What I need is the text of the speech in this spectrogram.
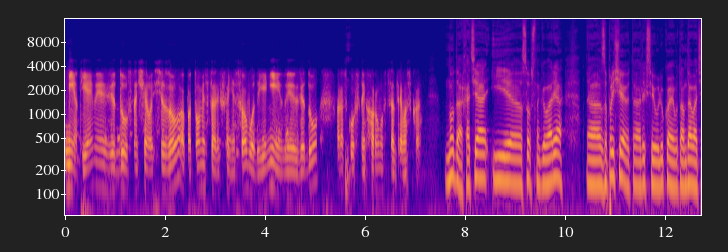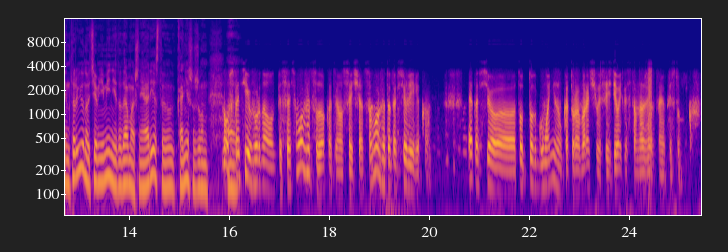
Нет, я имею в виду сначала СИЗО, а потом места лишения свободы. Я не имею в виду роскошные хоромы в центре Москвы. Ну да, хотя и, собственно говоря, э, запрещают Алексею Улюкаеву там давать интервью, но тем не менее это домашний арест, и, конечно же он... Ну, э, статьи в журнал он писать может, с адвокатами он встречаться может, это все лирика. Это все тот, тот гуманизм, который оборачивается издевательством над жертвами преступников.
